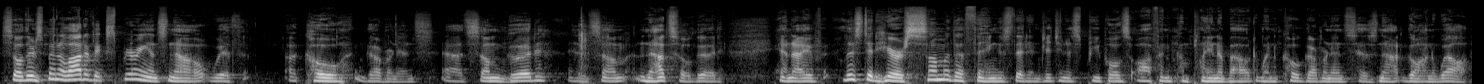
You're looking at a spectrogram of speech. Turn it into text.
So there's been a lot of experience now with uh, co-governance, uh, some good and some not so good. And I've listed here some of the things that indigenous peoples often complain about when co governance has not gone well.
